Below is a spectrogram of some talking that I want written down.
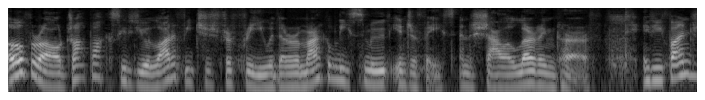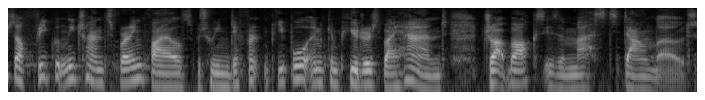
Overall, Dropbox gives you a lot of features for free with a remarkably smooth interface and a shallow learning curve. If you find yourself frequently transferring files between different people and computers by hand, Dropbox is a must download.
